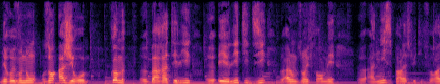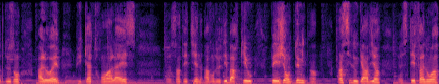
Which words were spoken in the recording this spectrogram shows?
Mais revenons-en à Jérôme. Comme euh, Baratelli euh, et Letizzi, Alonso est formé euh, à Nice. Par la suite, il fera deux ans à l'OM, puis quatre ans à l'AS Saint-Etienne avant de débarquer au PSG en 2001. Ainsi, le gardien euh, stéphanois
